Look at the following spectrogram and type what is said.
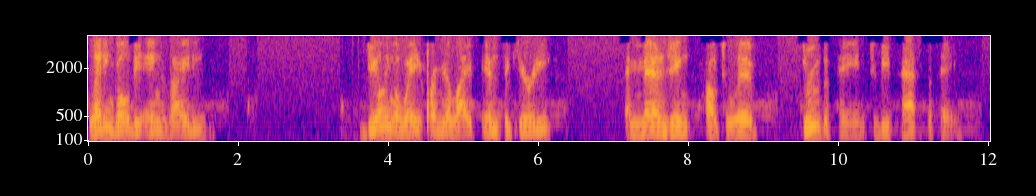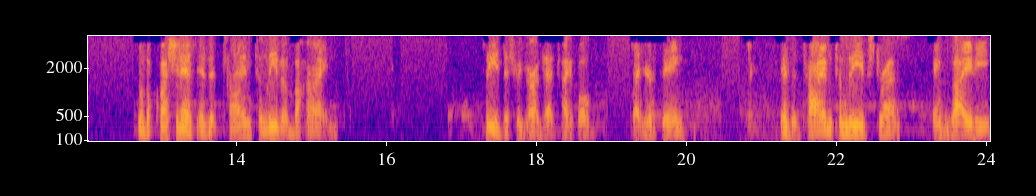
letting go the anxiety, dealing away from your life insecurity, and managing how to live through the pain to be past the pain. So the question is is it time to leave it behind? Please disregard that typo that you're seeing. Is it time to leave stress, anxiety,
